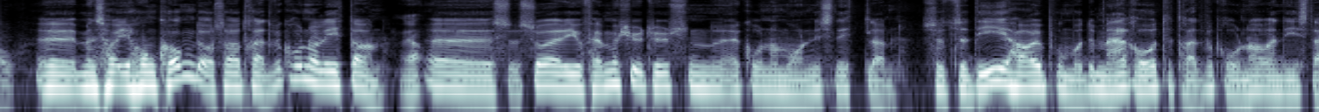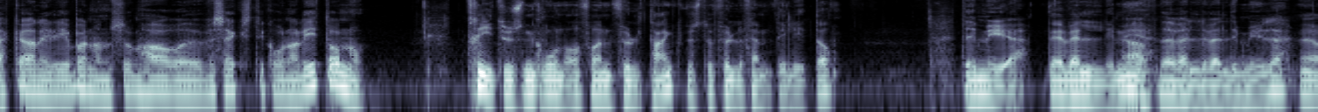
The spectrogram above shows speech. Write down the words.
Eh, mens i Hongkong da, så har 30 kroner literen, Ja. eh, så, så er det jo 25 000 kroner måneden i snittlønn. Så, så de har jo på en måte mer råd til 30 kroner enn de stakkarene i Libanon som har over 60 kroner literen nå. 3000 kroner for en full tank hvis du fyller 50 liter. Det er mye. Det er veldig mye. Ja, det er veldig, veldig mye det. Ja.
